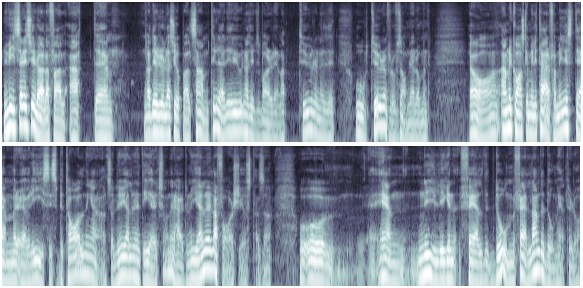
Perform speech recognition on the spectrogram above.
Nu visar det sig då i alla fall att eh, ja, det rullas ju upp allt samtidigt. Det är ju naturligtvis bara rena turen eller oturen för somliga då. Men ja, amerikanska militärfamiljer stämmer över Isis-betalningar alltså. Nu gäller det inte Ericsson i det här, utan nu gäller det Lafarge just alltså. Och, och en nyligen fälld dom, fällande dom heter det då,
